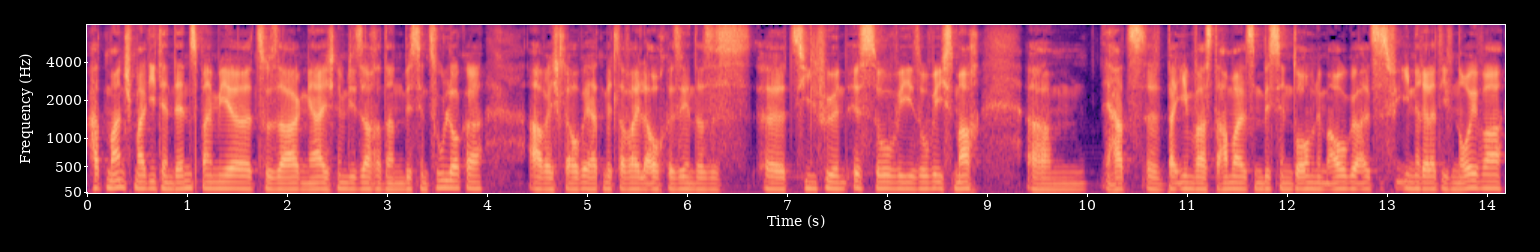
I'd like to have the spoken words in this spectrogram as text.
hat manchmal die Tendenz bei mir zu sagen, ja, ich nehme die Sache dann ein bisschen zu locker. Aber ich glaube, er hat mittlerweile auch gesehen, dass es äh, zielführend ist, so wie, so wie ich es mache. Ähm, er hat äh, bei ihm war es damals ein bisschen Dorn im Auge, als es für ihn relativ neu war,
